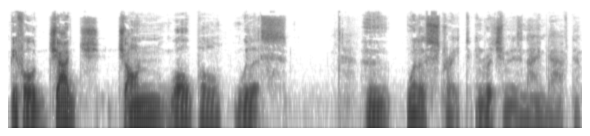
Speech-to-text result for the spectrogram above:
before Judge John Walpole Willis, who Willis Street in Richmond is named after.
